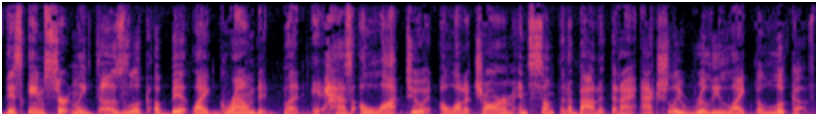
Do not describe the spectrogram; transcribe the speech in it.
This game certainly does look a bit like Grounded, but it has a lot to it, a lot of charm, and something about it that I actually really like the look of.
